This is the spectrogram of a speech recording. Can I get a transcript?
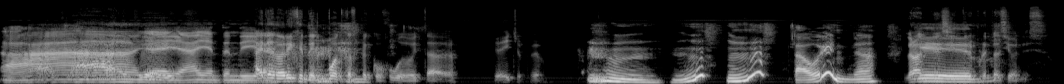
Ah, claro, ya, ya, ya entendí. Ahí está el origen del podcast, pe, cojudo, ahorita. Te he dicho, pe. Está buena. Grandes Qué interpretaciones.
